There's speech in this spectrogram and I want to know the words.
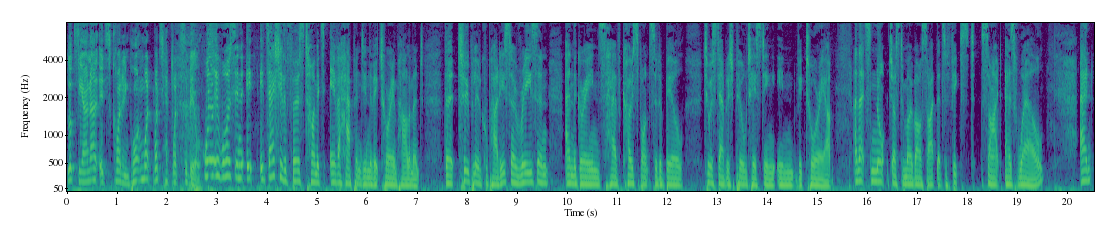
look, Fiona, it's quite important. What, what's what's the bill? Well, it was, and it, it's actually the first time it's ever happened in the Victorian Parliament that two political parties, so Reason and the Greens, have co-sponsored a bill to establish pill testing in Victoria, and that's not just a mobile site; that's a fixed site as well, and.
